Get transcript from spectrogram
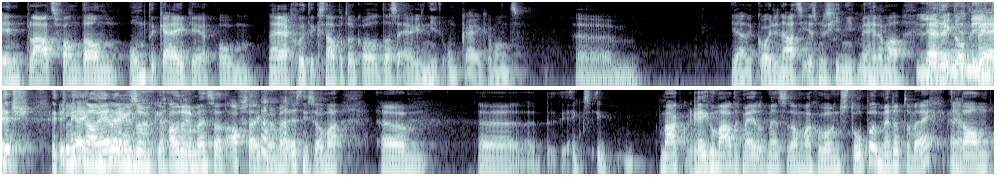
in plaats van dan om te kijken om... Nou ja, goed, ik snap het ook wel dat ze ergens niet omkijken, want... ehm, ja, de coördinatie is misschien niet meer helemaal... ja, Living dit- on the edge. Het klinkt nou heel erg alsof ik oudere mensen aan het afzeiken ben, maar dat is niet zo. Maar ehm, eh, ik, ik maak regelmatig mee dat mensen dan maar gewoon stoppen midden op de weg. En Ja. dan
